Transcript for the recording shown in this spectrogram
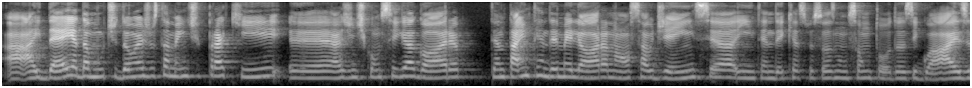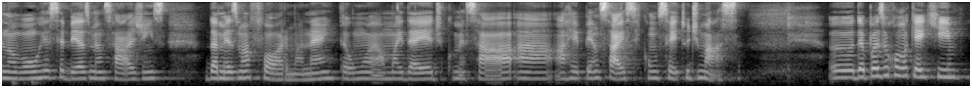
a, a, ideia da multidão é justamente para que é, a gente consiga agora tentar entender melhor a nossa audiência e entender que as pessoas não são todas iguais e não vão receber as mensagens da mesma forma, né? Então é uma ideia de começar a, a repensar esse conceito de massa. Uh, depois eu coloquei que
